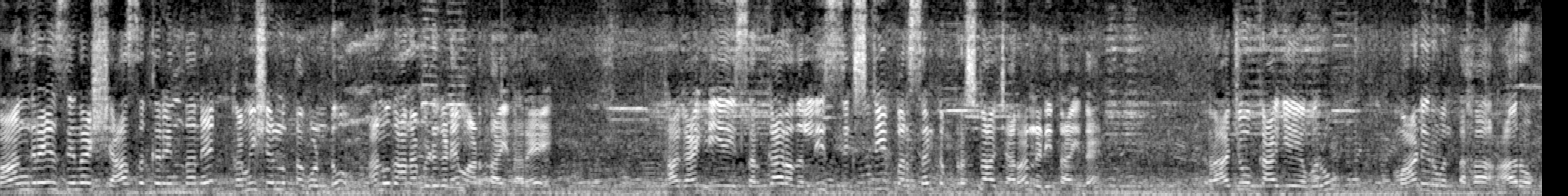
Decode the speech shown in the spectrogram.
ಕಾಂಗ್ರೆಸ್ಸಿನ ಶಾಸಕರಿಂದನೇ ಕಮಿಷನ್ ತಗೊಂಡು ಅನುದಾನ ಬಿಡುಗಡೆ ಮಾಡ್ತಾ ಇದ್ದಾರೆ. ಹಾಗಾಗಿ ಈ ಸರ್ಕಾರದಲ್ಲಿ ಸಿಕ್ಸ್ಟಿ ಪರ್ಸೆಂಟ್ ಭ್ರಷ್ಟಾಚಾರ ನಡೀತಾ ಇದೆ. ರಾಜು ಕಾಗೆಯವರು ಮಾಡಿರುವಂತಹ ಆರೋಪ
